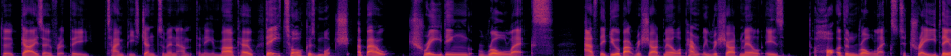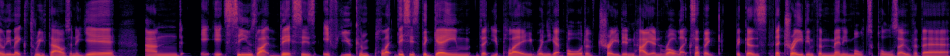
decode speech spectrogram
the guys over at the Timepiece Gentlemen, Anthony and Marco. They talk as much about trading Rolex as they do about Richard Mille. Apparently, Richard Mille is hotter than Rolex to trade. They only make 3000 a year and it, it seems like this is if you can play this is the game that you play when you get bored of trading high-end Rolex I think because they're trading for many multiples over their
